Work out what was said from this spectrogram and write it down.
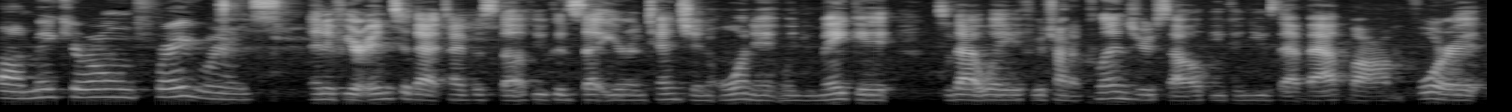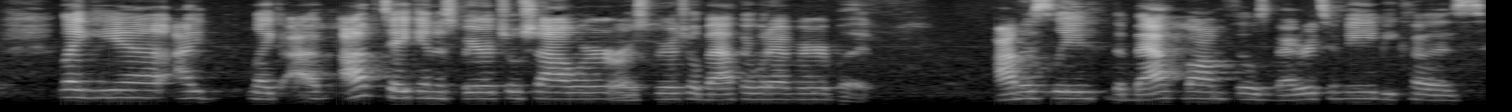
uh, make your own fragrance. And if you're into that type of stuff, you can set your intention on it when you make it. So that way, if you're trying to cleanse yourself, you can use that bath bomb for it. Like, yeah, I like I've I've taken a spiritual shower or a spiritual bath or whatever, but honestly, the bath bomb feels better to me because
